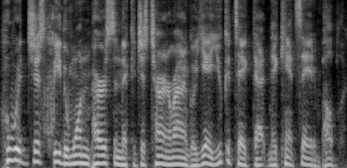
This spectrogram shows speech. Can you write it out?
who would just be the one person that could just turn around and go, yeah, you could take that, and they can't say it in public?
